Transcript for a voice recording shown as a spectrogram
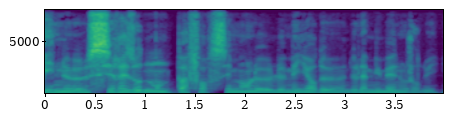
haineux. Ces réseaux ne montrent pas forcément le, le meilleur de, de l'âme humaine aujourd'hui.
